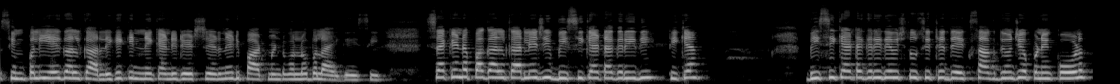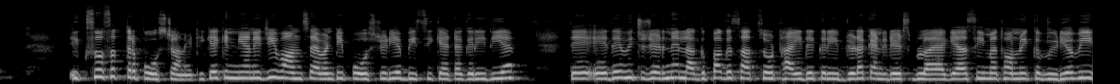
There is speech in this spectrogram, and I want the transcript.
ਸਿੰਪਲੀ ਇਹ ਗੱਲ ਕਰ ਲਈ ਕਿ ਕਿੰਨੇ ਕੈਂਡੀਡੇਟਸ ਜਿਹੜੇ ਨੇ ਡਿਪਾਰਟਮੈਂਟ ਵੱਲੋਂ ਬੁਲਾਏ ਗਏ ਸੀ। ਸੈਕਿੰਡ ਆਪਾਂ ਗੱਲ ਕਰ ਲਈ ਜੀ ਬੀਸੀ ਕੈਟਾਗਰੀ ਦੀ, ਠੀਕ ਹੈ। ਬੀਸੀ ਕੈਟਾਗਰੀ ਦੇ ਵਿੱਚ ਤੁਸੀਂ ਇੱਥੇ ਦੇਖ ਸਕਦੇ ਹੋ ਜੀ ਆਪਣੇ ਕੋਲ 170 ਪੋਸਟਾਂ ਨੇ, ਠੀਕ ਹੈ? ਕਿੰਨੀਆਂ ਨੇ ਜੀ? 170 ਪੋਸਟ ਜਿਹੜੀ ਹੈ ਬੀਸੀ ਕੈਟਾਗਰੀ ਦੀ ਹੈ। ਤੇ ਇਹਦੇ ਵਿੱਚ ਜਿਹੜੇ ਨੇ ਲਗਭਗ 728 ਦੇ ਕਰੀਬ ਜਿਹੜਾ ਕੈਂਡੀਡੇਟਸ ਬੁਲਾਇਆ ਗਿਆ ਸੀ, ਮੈਂ ਤੁਹਾਨੂੰ ਇੱਕ ਵੀਡੀਓ ਵੀ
